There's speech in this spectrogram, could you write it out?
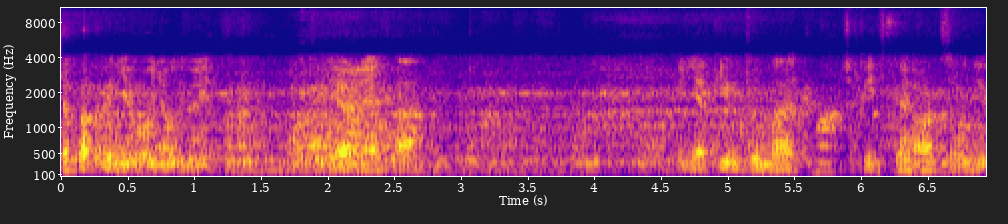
sokkal könnyebb volt nyomni, hogy el lehet látni. Mindjárt kijutunk már, csak itt kell harcolni.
